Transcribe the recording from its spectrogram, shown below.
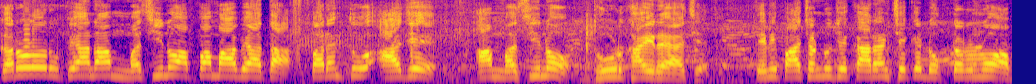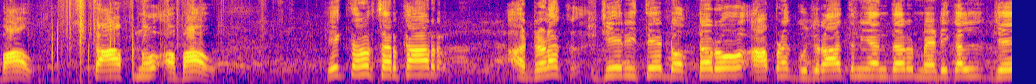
કરોડો રૂપિયાના મશીનો આપવામાં આવ્યા હતા. પરંતુ આજે આ મશીનો ધૂળ ખાઈ રહ્યા છે. તેની પાછળનું જે કારણ છે કે ડૉક્ટરોનો અભાવ, સ્ટાફનો અભાવ. એક તરફ સરકાર અઢળક જે રીતે ડૉક્ટરો આપણે ગુજરાતની અંદર મેડિકલ જે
